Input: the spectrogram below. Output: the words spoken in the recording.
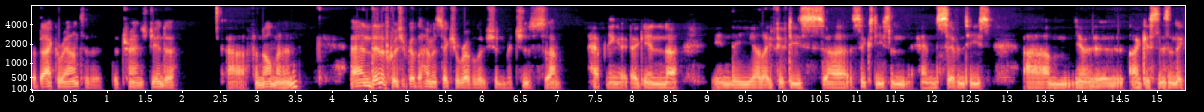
the background to the, the transgender uh, phenomenon. And then, of course, you've got the homosexual revolution, which is um, happening again uh, in the late 50s, 60s, uh, and, and 70s. Um, you know, I guess there's an,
